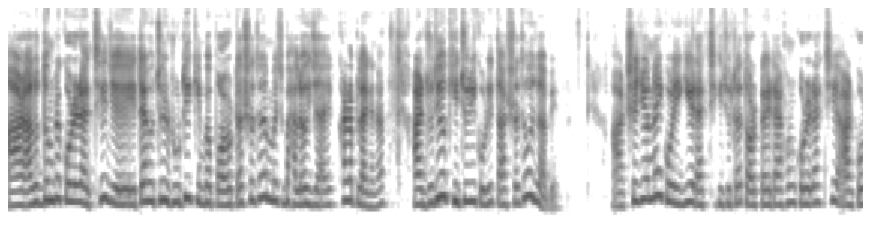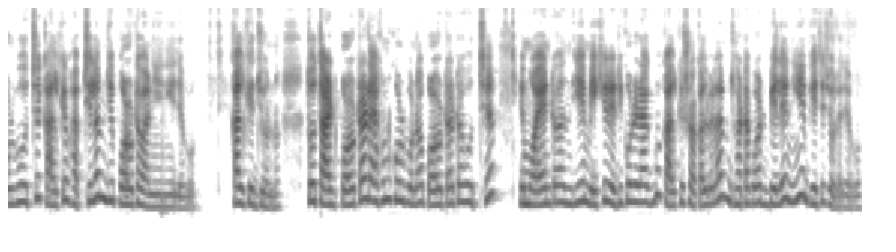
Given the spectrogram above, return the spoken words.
আর আলুর দমটা করে রাখছি যে এটা হচ্ছে রুটি কিংবা পরোটার সাথে বেশ ভালোই যায়, খারাপ লাগে না। আর যদিও খিচুড়ি করি তার সাথেও যাবে। আর সেই জন্যই করে গিয়ে রাখছি কিছুটা, তরকারিটা এখন করে রাখছি। আর করব হচ্ছে কালকে ভাবছিলাম যে পরোটা বানিয়ে নিয়ে যাব কালকের জন্য। তো তার পরোটাটা এখন করব না, পরোটাটা হচ্ছে এই ময়ান টয়ান দিয়ে মেখে রেডি করে রাখব। কালকে সকালবেলা ঝটাপট বেলে নিয়ে ভেজে চলে যাব।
